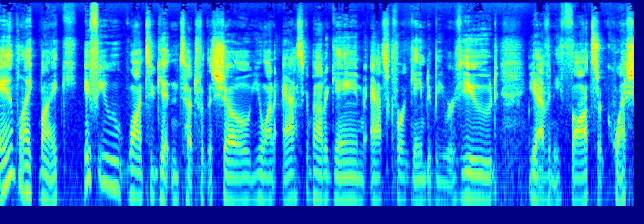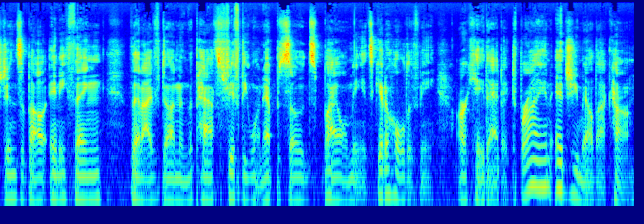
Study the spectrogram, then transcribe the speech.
And like Mike, if you want to get in touch with the show, you want to ask about a game, ask for a game to be reviewed, you have any thoughts or questions about anything that I've done in the past 51 episodes, by all means, get a hold of me, arcadeaddictbrian at gmail.com.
